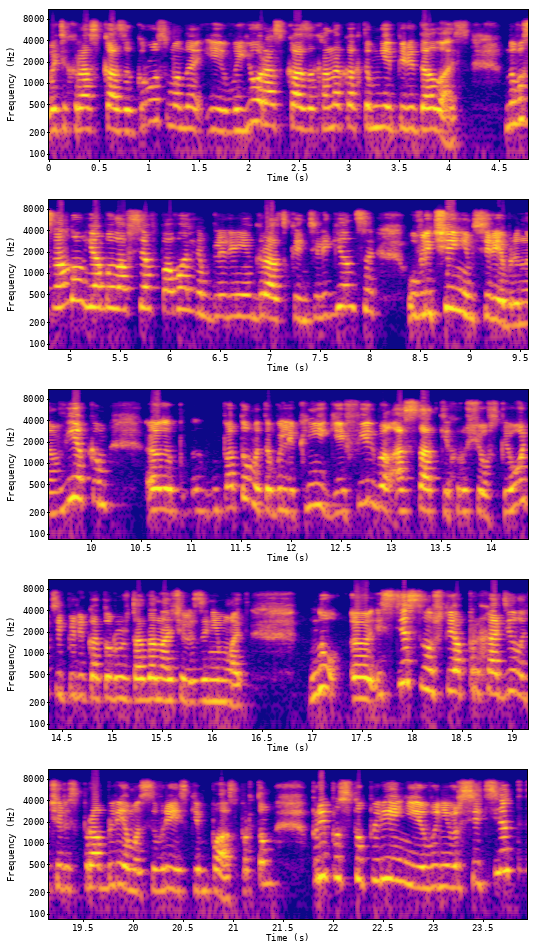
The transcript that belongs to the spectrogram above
в этих рассказах Гроссмана и в ее рассказах, она как-то мне передалась. Но в основном я была вся в повальном для ленинградской интеллигенции увлечением Серебряным веком. Э, потом это были книги и фильмы, остатки хрущевской оттепели, которые уже тогда начали занимать. Ну, э, естественно, что я проходила через проблемы с еврейским паспортом. При поступлении в университет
